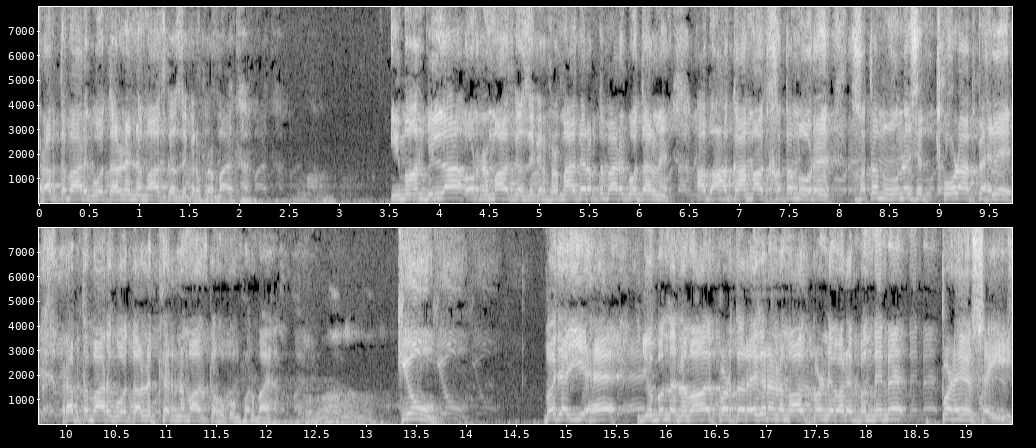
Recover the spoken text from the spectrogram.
رب تبارک و تعالی نے نماز کا ذکر فرمایا تھا. ایمان باللہ اور نماز کا ذکر فرمایا تھا رب تبارک و تعالی نے۔ اب احکامات ختم ہو رہے ہیں۔ ختم ہونے سے تھوڑا پہلے رب تبارک و تعالی نے پھر نماز کا حکم فرمایا۔ کیوں؟ وجہ یہ ہے کہ جو بندہ نماز پڑھتا رہے گا نا، نماز پڑھنے والے بندے میں پڑھے صحیح۔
